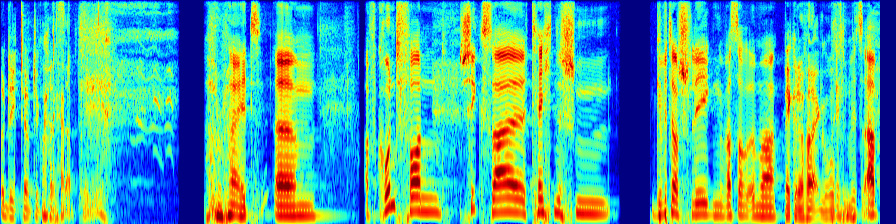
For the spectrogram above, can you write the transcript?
Und ich glaube, du kannst okay. abmoderieren. Alright. Ähm, aufgrund von Schicksal, technischen Gewitterschlägen, was auch immer, Becker hat angerufen. wir jetzt ab.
